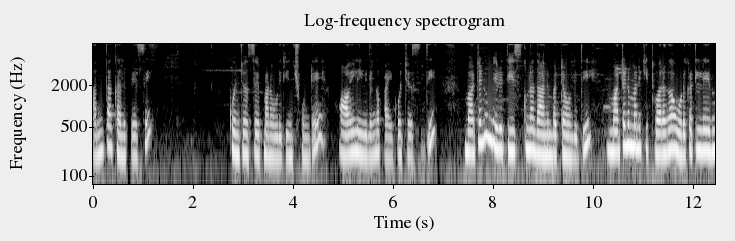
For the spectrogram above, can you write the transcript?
అంతా కలిపేసి కొంచెం సేపు మనం ఉడికించుకుంటే ఆయిల్ ఈ విధంగా పైకి వచ్చేస్తుంది. మటన్ మీరు తీసుకున్న దాన్ని బట్టే ఉండిద్ది. మటన్ మనకి త్వరగా ఉడకట్లేదు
